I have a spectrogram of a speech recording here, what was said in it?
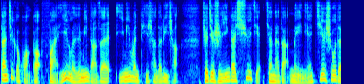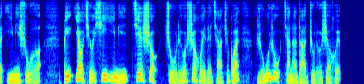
但这个广告反映了人民党在移民问题上的立场，这就是应该削减加拿大每年接收的移民数额，并要求新移民接受主流社会的价值观，融入加拿大主流社会。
